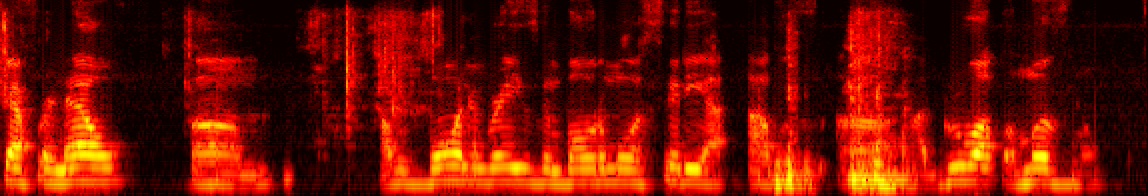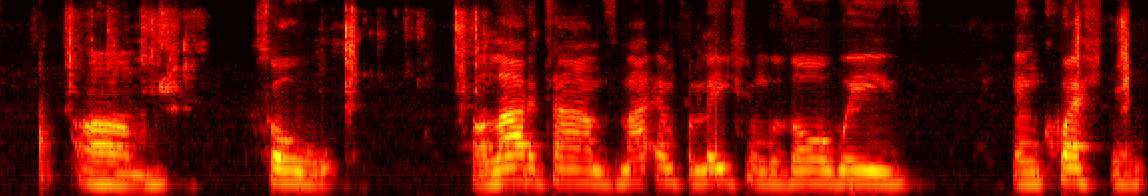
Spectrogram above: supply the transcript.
Chef Renell. Um, I was born and raised in Baltimore City. I, I was uh, I grew up a Muslim. Um, so a lot of times my information was always in question.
